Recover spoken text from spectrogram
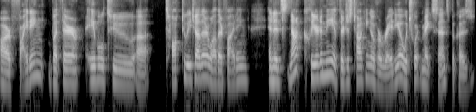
are fighting, but they're able to uh, talk to each other while they're fighting. And it's not clear to me if they're just talking over radio, which wouldn't make sense because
